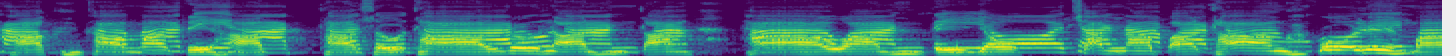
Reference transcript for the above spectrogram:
ขักขามติหัตทาสุทารุนันตังทาวันติโยชนะปะทังกุลิมา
